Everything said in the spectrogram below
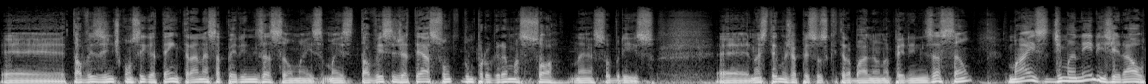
É, talvez a gente consiga até entrar nessa perenização, mas, mas talvez seja até assunto de um programa só, né, sobre isso. É, nós temos já pessoas que trabalham na perenização, mas de maneira geral,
